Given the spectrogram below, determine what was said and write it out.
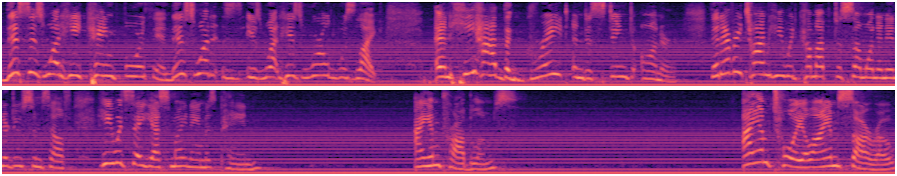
this is what he came forth in. This what is, is what his world was like. And he had the great and distinct honor that every time he would come up to someone and introduce himself, he would say, Yes, my name is Pain. I am problems. I am toil. I am sorrow.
